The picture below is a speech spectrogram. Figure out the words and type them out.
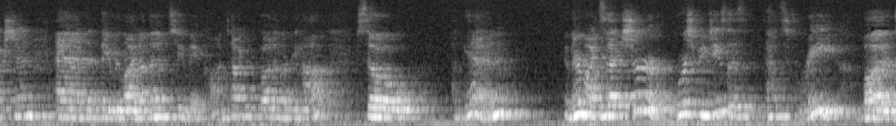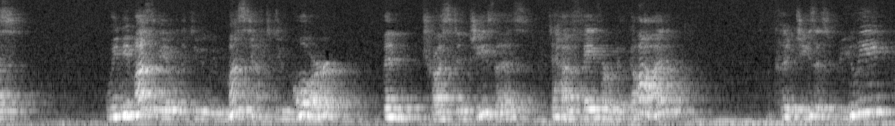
protection, and they relied on them to make contact with God on their behalf. So, again, in their mindset, sure, worshiping Jesus, that's great, but we must be able to do, we must have to do more than trust in Jesus to have favor with God. Could Jesus really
